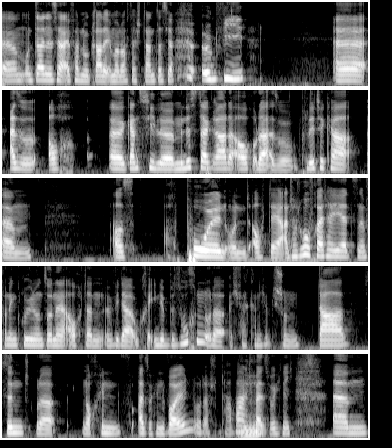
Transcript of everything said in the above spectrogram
ähm, und dann ist ja einfach nur gerade immer noch der Stand, dass ja irgendwie, äh, also auch äh, ganz viele Minister gerade auch, oder also Politiker ähm, aus auch Polen und auch der Anton Hofreiter jetzt ne, von den Grünen und so, ne, auch dann wieder Ukraine besuchen oder ich weiß gar nicht, ob die schon da sind oder noch hin, also hin wollen oder schon da waren, ich Mhm. weiß wirklich nicht. Ähm,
